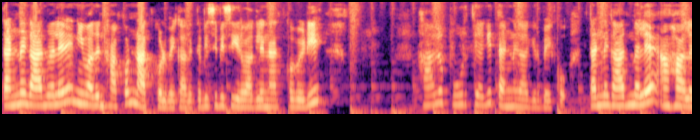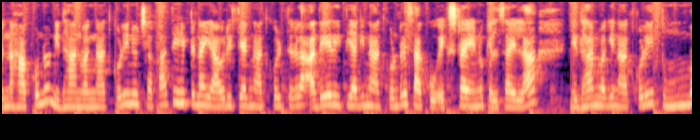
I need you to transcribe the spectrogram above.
ತಣ್ಣಗಾದ್ಮೇಲೆ ನೀವು ಅದನ್ನು ಹಾಕೊಂಡು ನಾದ್ಕೊಳ್ಬೇಕಾಗುತ್ತೆ. ಬಿಸಿ ಬಿಸಿ ಇರುವಾಗಲೇ ನಾದ್ಕೋಬೇಡಿ. ಹಾಲು ಪೂರ್ತಿಯಾಗಿ ತಣ್ಣಗಾಗಿರಬೇಕು. ತಣ್ಣಗಾದ್ಮೇಲೆ ಆ ಹಾಲನ್ನು ಹಾಕ್ಕೊಂಡು ನಿಧಾನವಾಗಿ ನಾದ್ಕೊಳ್ಳಿ. ನೀವು ಚಪಾತಿ ಹಿಟ್ಟನ್ನು ಯಾವ ರೀತಿಯಾಗಿ ನಾದ್ಕೊಳ್ತೀರಲ್ಲ, ಅದೇ ರೀತಿಯಾಗಿ ನಾದ್ಕೊಂಡ್ರೆ ಸಾಕು. ಎಕ್ಸ್ಟ್ರಾ ಏನು ಕೆಲಸ ಇಲ್ಲ. ನಿಧಾನವಾಗಿ ನಾದ್ಕೊಳ್ಳಿ. ತುಂಬ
